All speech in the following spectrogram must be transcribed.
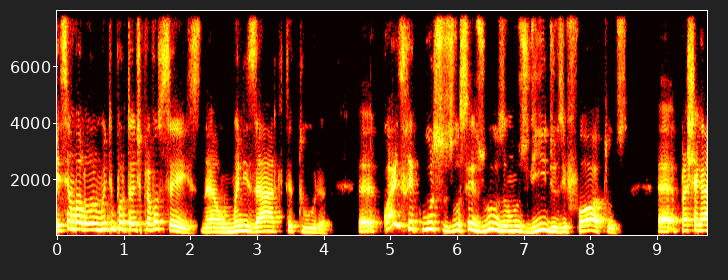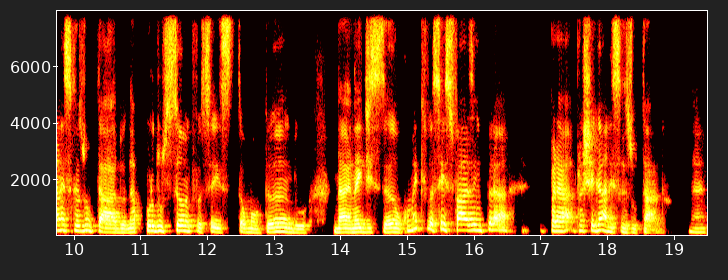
esse é um valor muito importante para vocês, né? Humanizar a arquitetura. É, quais recursos vocês usam nos vídeos e fotos é, para chegar nesse resultado, na produção que vocês estão montando, na, na edição? Como é que vocês fazem para chegar nesse resultado? Né?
